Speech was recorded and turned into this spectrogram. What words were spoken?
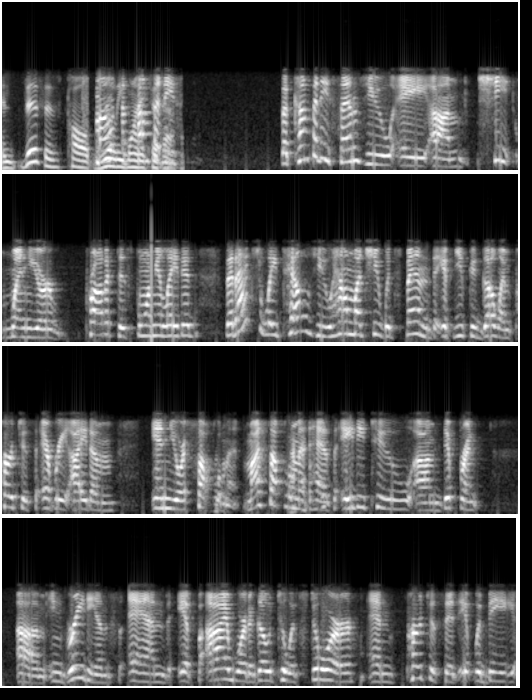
And this is called Well, really wanting to know. The company sends you a um, sheet when your product is formulated that actually tells you how much you would spend if you could go and purchase every item in your supplement. My supplement has 82 um, different um, ingredients, and if I were to go to a store and purchase it, it would be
